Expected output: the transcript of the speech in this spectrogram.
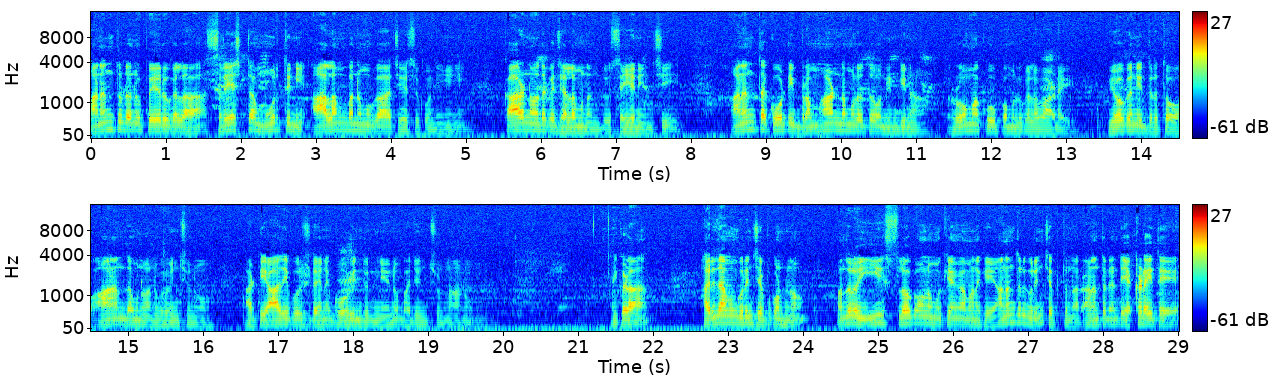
అనంతుడను పేరుగల శ్రేష్ఠ మూర్తిని ఆలంబనముగా చేసుకుని కారణోదక జలమునందు శయనించి అనంతకోటి బ్రహ్మాండములతో నిండిన రోమకూపములు గలవాడై యోగ నిద్రతో ఆనందమును అనుభవించును. అట్టి ఆదిపురుషుడైన గోవిందుని నేను భజించున్నాను. ఇక్కడ హరిధామం గురించి చెప్పుకుంటున్నాం. అందులో ఈ శ్లోకంలో ముఖ్యంగా మనకి అనంతుడి గురించి చెప్తున్నారు. అనంతుడు అంటే ఎక్కడైతే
